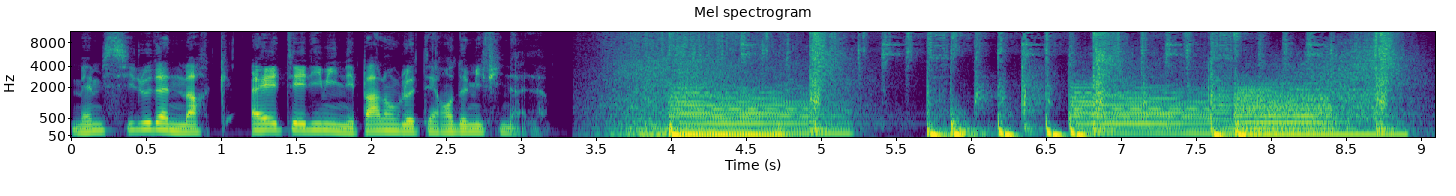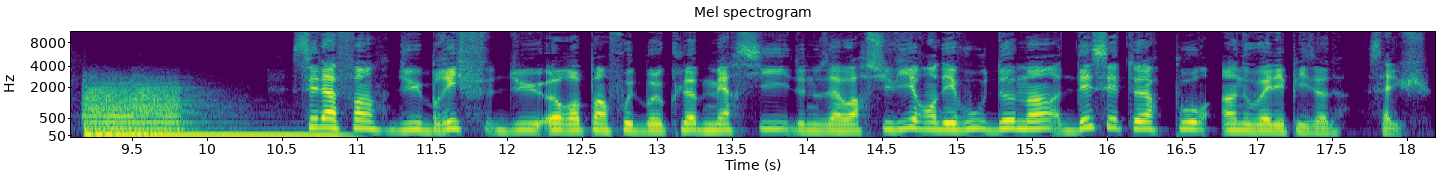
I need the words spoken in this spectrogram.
même si le Danemark a été éliminé par l'Angleterre en demi-finale. C'est la fin du brief du Europe 1 Football Club. Merci de nous avoir suivis. Rendez-vous demain dès 7h pour un nouvel épisode. Salut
